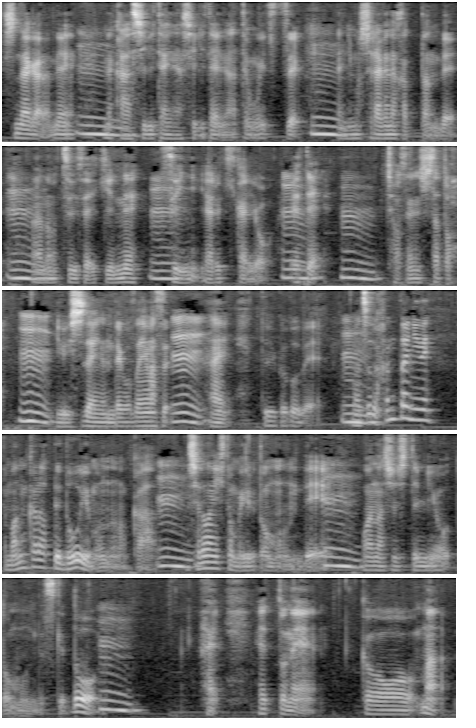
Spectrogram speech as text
しながらね、うん。なんか知りたいな知りたいなって思いつつ、うん。何も調べなかったんで、うん。あのつい最近ね、うん。ついにやる機会を得て、うん。挑戦したと。うん。いう次第なんでございます。うんはい、ということで、うんまあ、ちょっと簡単にねマンカラってどういうものなのかうん知らない人もいると思うんで、うんお話ししてみようと思うんですけど、うん。はい、えっとねこうまあ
